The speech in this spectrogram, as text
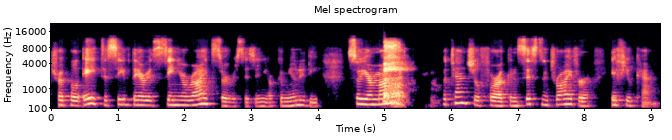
AAA to see if there is senior rights services in your community so your mom has potential for a consistent driver if you can.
